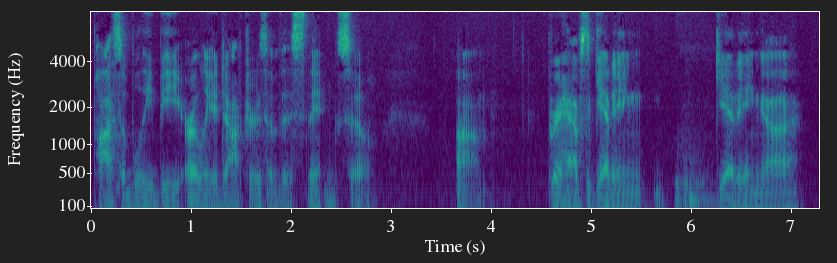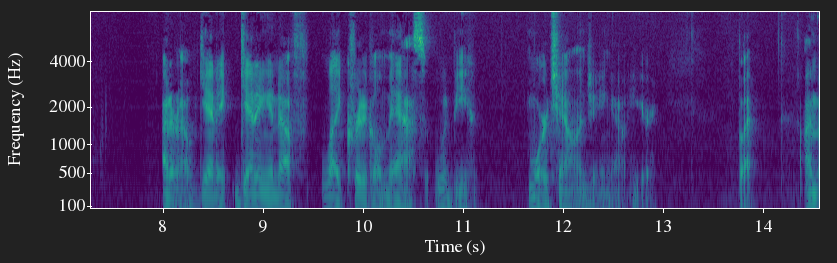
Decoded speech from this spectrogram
possibly be early adopters of this thing. So, um, perhaps getting getting uh, I don't know, getting getting enough like critical mass would be more challenging out here. But I'm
